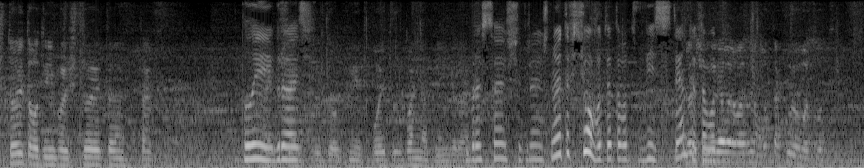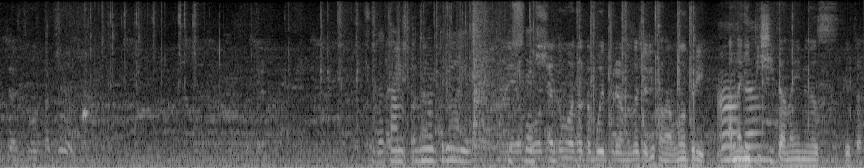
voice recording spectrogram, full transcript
что это, вот я не понимаю, что это? Так, Плей играть. Судок. Нет, ой, это понятно играть. Бросаешь, играешь. Ну, это все, вот это вот весь стенд, Короче, это вот... возьмем вот такую вот, вот, вот такую вот. Что-то там внутри Она, я, вот, я пищащее. думаю, вот это будет прямо за шериф, она внутри. А, она да. не пищит, она именно с это.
